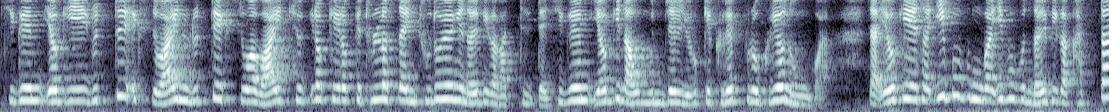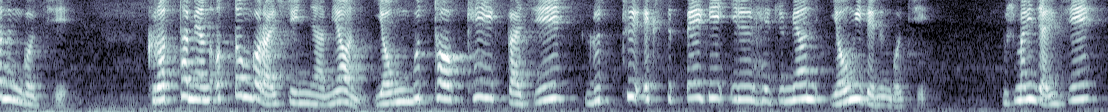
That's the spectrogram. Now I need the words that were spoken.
지금 여기 루트 x, y는 루트 x와 y축 이렇게 이렇게 둘러싸인 두 도형의 넓이가 같을 때 지금 여기 나온 문제를 이렇게 그래프로 그려놓은 거야. 자 여기에서 이 부분과 이 부분 넓이가 같다는 거지. 그렇다면 어떤 걸 알 수 있냐면 0부터 k까지 루트 x 빼기 1 해주면 0이 되는 거지. 무슨 말인지 알지?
